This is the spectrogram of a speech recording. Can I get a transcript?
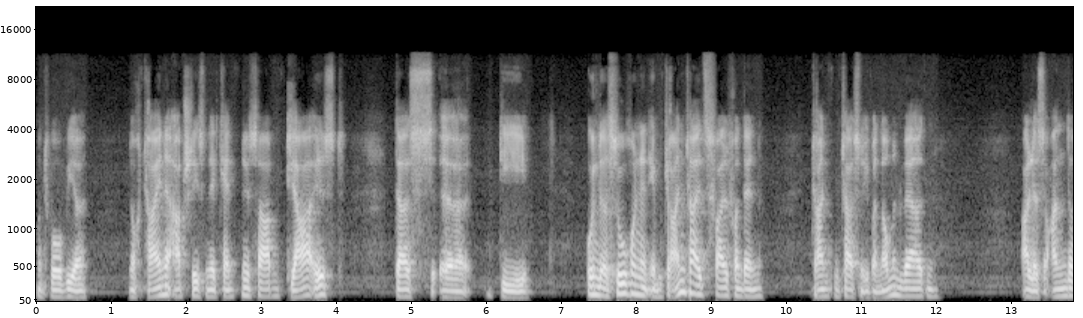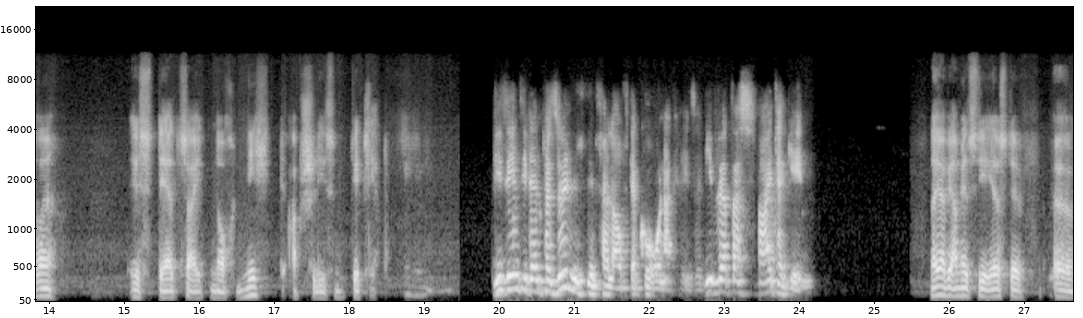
und wo wir noch keine abschließende Kenntnis haben. Klar ist, dass äh, die Untersuchungen im Krankheitsfall von den Krankenkassen übernommen werden. Alles andere ist derzeit noch nicht abschließend geklärt. Wie sehen Sie denn persönlich den Verlauf der Corona-Krise? Wie wird das weitergehen? Naja, wir haben jetzt die erste äh,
